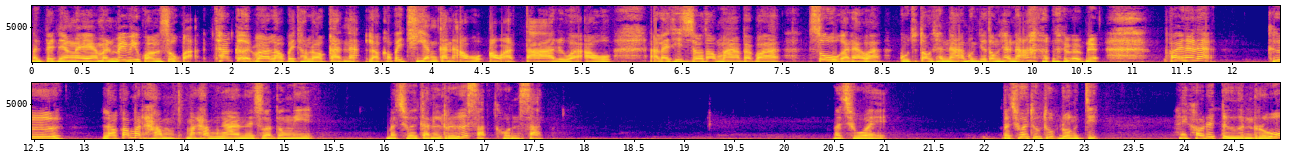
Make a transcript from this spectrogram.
มันเป็นยังไงอะมันไม่มีความสุขอะ ถ้าเกิดว่าเราไปทะเลาะกันอะ แล้วก็ไปเถียงกันเอาเอาอัตตราหรือว่าเอาอะไรที่จะต้องมาแบบว่าสู้กันนะว่า กูจะต้องชนะมึงจะต้องชนะอะไรแบบเนี้ย เพราะฉะนั้นเนี่ยคือเราก็มาทำมาทำงานในส่วนตรงนี้ มาช่วยกันรื้อสัตว์ขนสัตว์ มาช่วย มาช่วยทุก ๆ ดวงจิต ให้เขาได้ตื่นรู้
